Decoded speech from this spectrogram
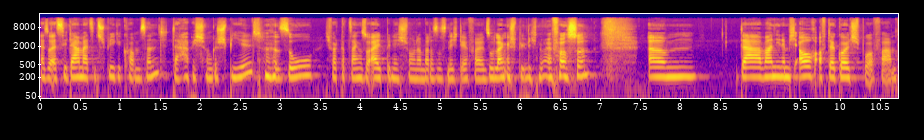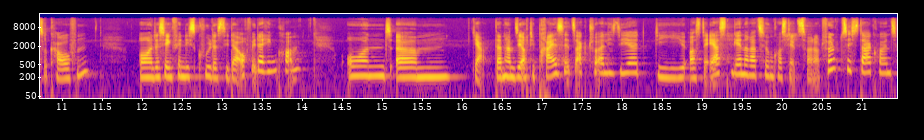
also als sie damals ins Spiel gekommen sind, da habe ich schon gespielt. So, ich wollte gerade sagen, so alt bin ich schon, aber das ist nicht der Fall. So lange spiele ich nur einfach schon. Ähm, da waren die nämlich auch auf der Goldspurfarm zu kaufen. Und deswegen finde ich es cool, dass sie da auch wieder hinkommen. Und ähm, ja, dann haben sie auch die Preise jetzt aktualisiert. Die aus der ersten Generation kosten jetzt 250 Starcoins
